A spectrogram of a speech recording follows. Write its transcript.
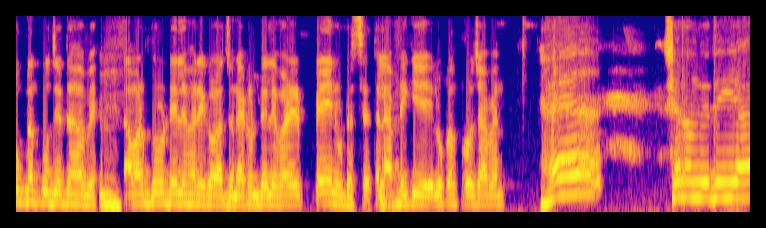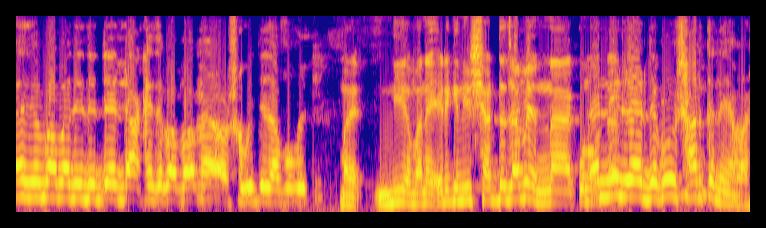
লোকনাথপুর যেতে হবে আমার গরু ডেলিভারি করার জন্য এখন ডেলিভারির পেইন উঠেছে তাহলে আপনি কি লোকনাথপুর যাবেন? হ্যাঁ সেরকম যদি যে বাবা দিদি ডাকে যে বাবা আমি অসুবিধে যাব মানে নিয়ে মানে এটা কি নিঃস্বার্থে যাবেন না কোনো দেখো স্বার্থ নেই আমার।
